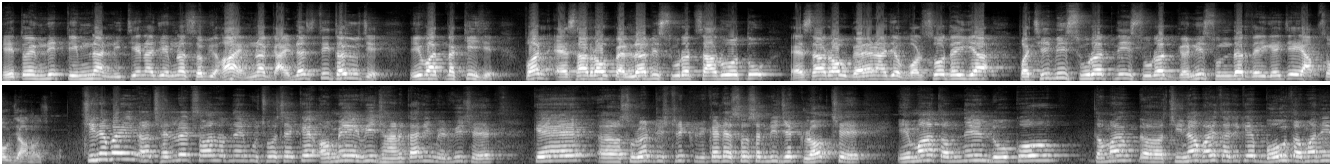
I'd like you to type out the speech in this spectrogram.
એ તો એમની ટીમના નીચેના જે એમના સભ્યો, હા, એમના ગાઈડન્સથી થયું છે. એ વાત નક્કી છે. પણ એસઆર રાવ પહેલાં બી સુરત સારું હતું. એસઆર રાવ ગયા આજે વર્ષો થઈ ગયા. પછી બી સુરતની સુરત ઘણી સુંદર થઈ ગઈ છે. એ આપ સૌ જાણો છો. ચીનાભાઈ છેલ્લો એક સવાલ તમને એ પૂછવો છે કે અમે એવી જાણકારી મેળવી છે કે સુરત ડિસ્ટ્રિક્ટ ક્રિકેટ એસોસિએશનની જે ક્લબ છે, એમાં તમને લોકો તમારા ચીનાભાઈ તરીકે બહુ તમારી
